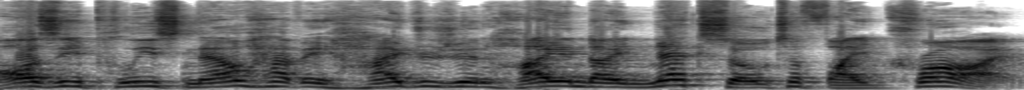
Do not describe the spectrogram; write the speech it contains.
Aussie police now have a hydrogen Hyundai Nexo to fight crime.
